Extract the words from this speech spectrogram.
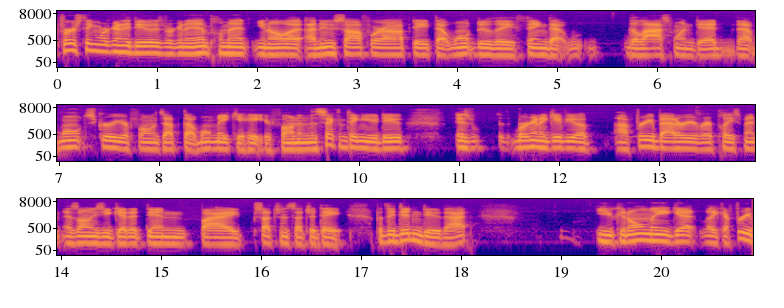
first thing we're gonna do is we're gonna implement you know a, a new software update that won't do the thing that w- the last one did that won't screw your phones up that won't make you hate your phone and the second thing you do is we're gonna give you a, a free battery replacement as long as you get it in by such and such a date but they didn't do that you could only get like a free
